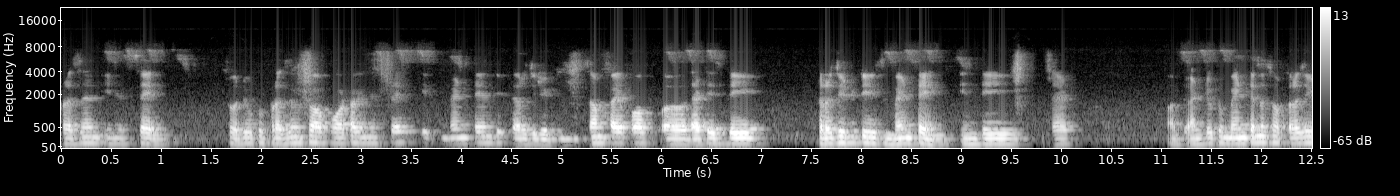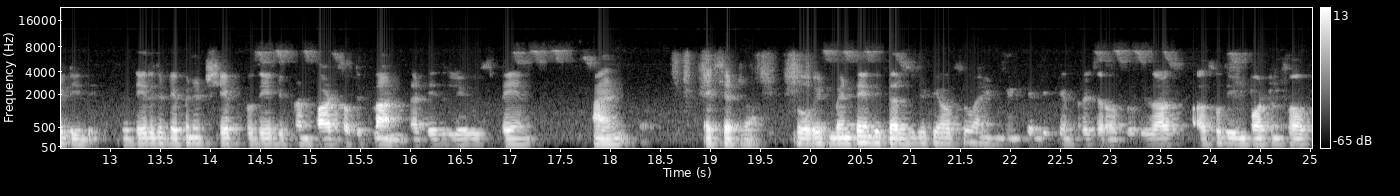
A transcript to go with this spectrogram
present in a cell so due to presence of water in a cell it maintains the turgidity some type of uh, that is the turgidity is maintained in the that uh, and due to maintenance of turgidity there is a definite shape to the different parts of the plant. That is leaves stems and etc. So it maintains the turgidity also and it maintains the temperature also. These are also the importance of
